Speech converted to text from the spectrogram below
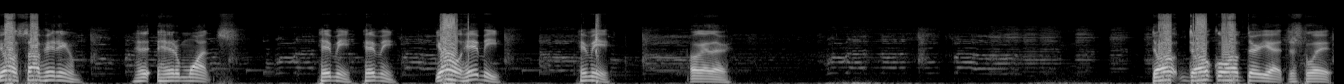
Yo, stop hitting him. Hit, hit him once. Hit me, hit me. Yo, hit me. Hit me. Okay, there. Don't, don't go up there yet. Just wait.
